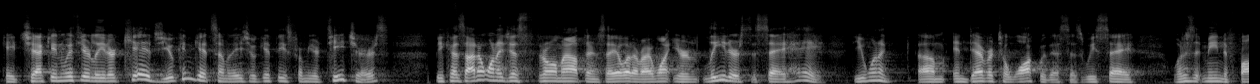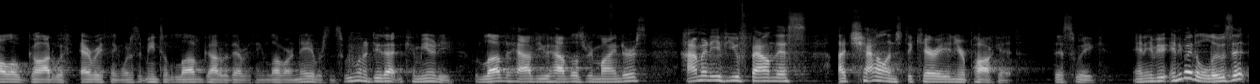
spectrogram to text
Okay, check in with your leader. Kids, you can get some of these. You'll get these from your teachers because I don't want to just throw them out there and say, oh, whatever. I want your leaders to say, hey, do you want to um, endeavor to walk with us as we say, what does it mean to follow God with everything? What does it mean to love God with everything, love our neighbors? And so we want to do that in community. We'd love to have you have those reminders. How many of you found this a challenge to carry in your pocket this week? Any of you, anybody lose it?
